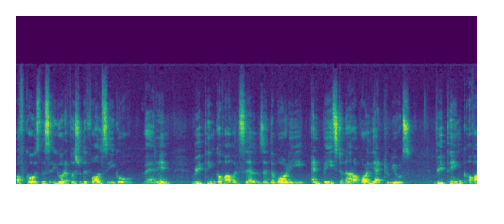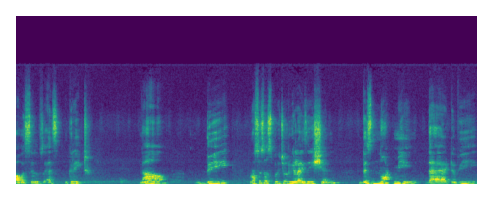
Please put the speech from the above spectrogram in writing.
Of course, this ego refers to the false ego, wherein we think of ourselves as the body and based on our bodily attributes, we think of ourselves as great. Now, the process of spiritual realization does not mean that we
